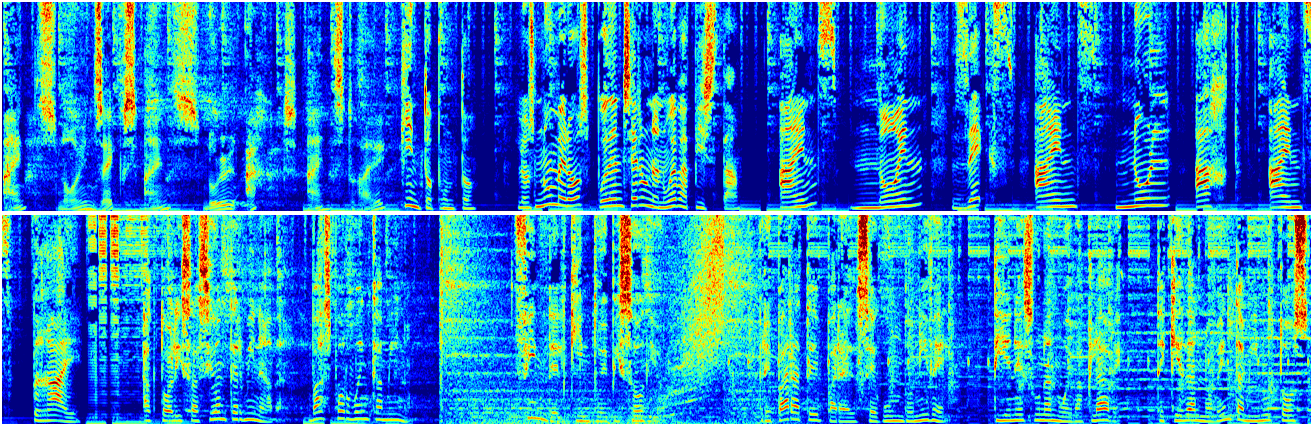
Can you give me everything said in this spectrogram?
196108113. Quinto punto. Los números pueden ser una nueva pista. 1, 9, 6, 1, 0, 8, 1, 3. Actualización terminada. Vas por buen camino. Fin del quinto episodio. Prepárate para el segundo nivel. Tienes una nueva clave. Te quedan 90 minutos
